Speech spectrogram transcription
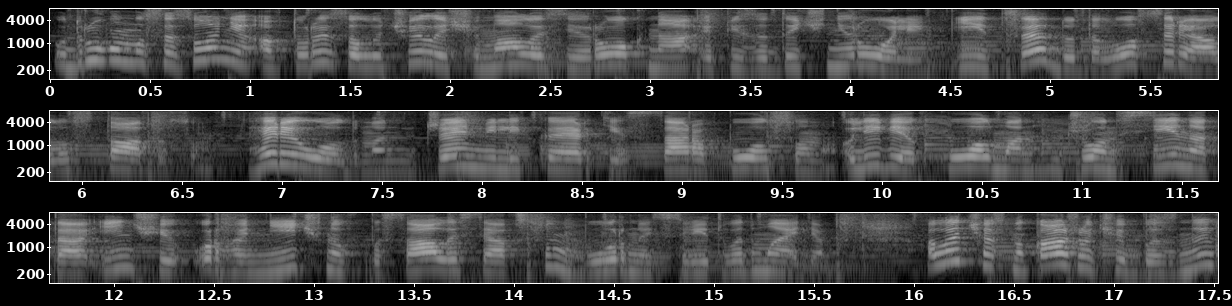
У другому сезоні автори залучили чимало зірок на епізодичні ролі, і це додало серіалу статусу. Геррі Олдман, Джеймі Лі Кертіс, Сара Полсон, Олівія Колман, Джон Сіна та інші органічно вписалися в сумбурний світ ведмедя. Але, чесно кажучи, без них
